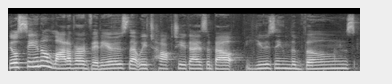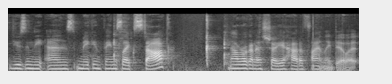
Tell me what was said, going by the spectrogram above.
You'll see in a lot of our videos that we talk to you guys about using the bones, using the ends, making things like stock. Now we're gonna show you how to finally do it.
